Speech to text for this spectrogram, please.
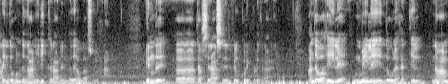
அறிந்து கொண்டுதான் இருக்கிறான் என்பதை அல்லாஹ் சொல்கிறான் என்று தப்சிராசிரியர்கள் குறிப்பிடுகிறார்கள். அந்த வகையிலே உண்மையிலேயே இந்த உலகத்தில் நாம்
